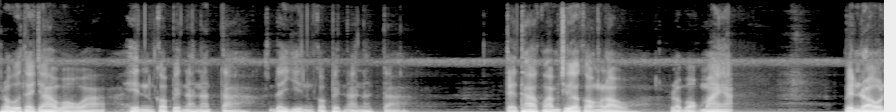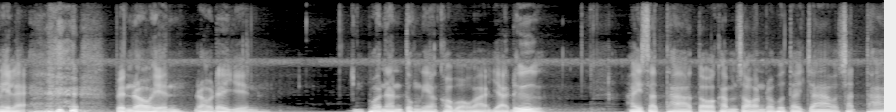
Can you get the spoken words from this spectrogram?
พระพุทธเจ้าบอกว่าเห็นก็เป็นอนัตตา ได้ยินก็เป็นอนัตตา แต่ถ้าความเชื่อของเราเราบอกไม่อะเป็นเรานี่แหละ เป็นเราเห็นเราได้ยิน เพราะนั้นตรงนี้เขาบอกว่าอย่าดื้อ ให้ศรัทธาต่อคำสอนพระพุทธเจ้าศรัทธา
